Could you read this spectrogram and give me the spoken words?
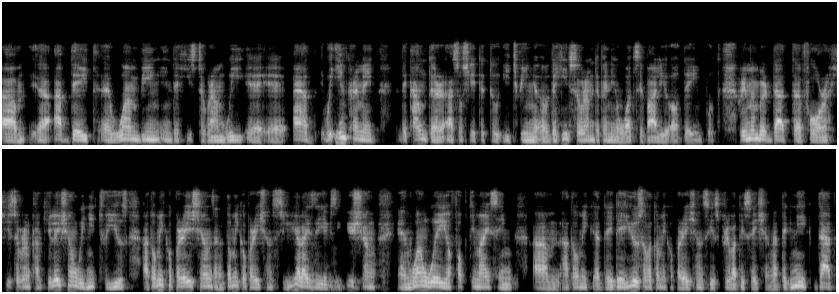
um, uh, update uh, one bin in the histogram, we uh, uh add, we increment the counter associated to each bin of the histogram, depending on what's the value of the input. Remember that uh, for histogram calculation, we need to use atomic operations, and atomic operations serialize the execution. And one way of optimizing um, atomic, uh, the, the use of atomic operations is privatization, a technique that,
